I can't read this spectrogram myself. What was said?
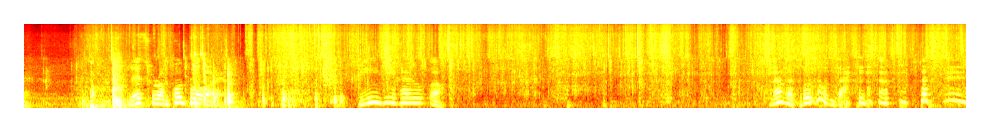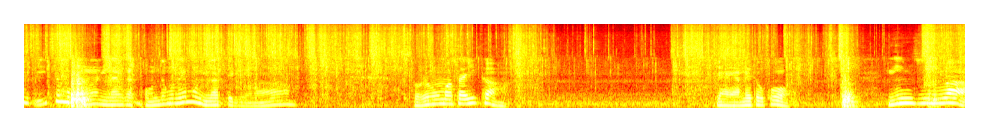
ね。レストランポイポイ人参入ろうかなんかそうそうだんだ。んいつものようになんかとんでもねえもんになっていくよな。それもまたいいか。いややめとこう。人参は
